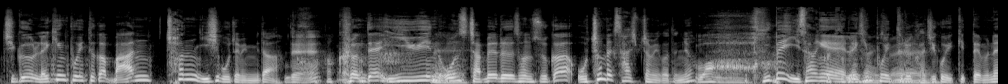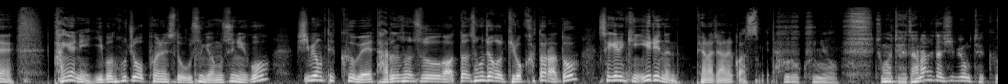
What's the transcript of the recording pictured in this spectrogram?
지금 랭킹 포인트가 11,025점입니다. 네. 그런데 2위인 네. 온스 자베르 선수가 5,140점이거든요. 와. 두 배 이상의 랭킹 이상이죠. 포인트를 네. 가지고 있기 때문에 당연히 이번 호주 오픈에서도 우승 영순위고 시비옹테크 외 다른 선수가 어떤 성적을 기록하더라도 세계 랭킹 1위는 변하지 않을 것 같습니다. 그렇군요. 정말 대단합니다, 시비옹테크.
